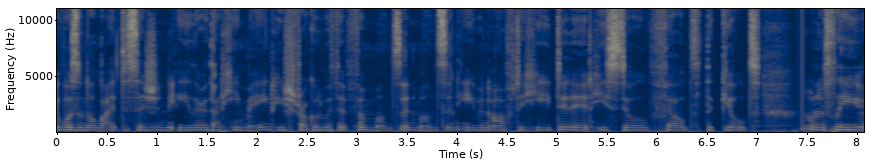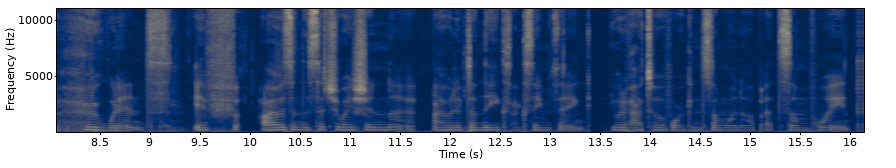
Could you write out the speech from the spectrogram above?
It wasn't a light decision either that he made. He struggled with it for months and months, and even after he did it, he still felt the guilt. Honestly, who wouldn't? If I was in this situation, I would have done the exact same thing you would have had to have woken someone up at some point,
